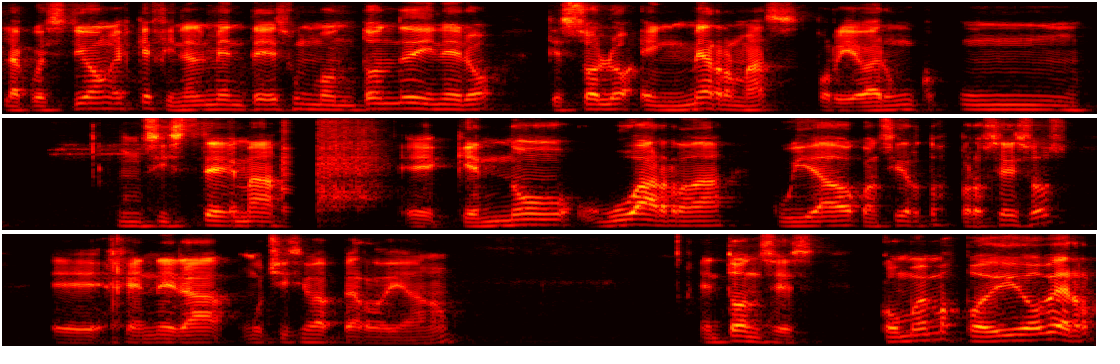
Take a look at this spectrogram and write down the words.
La cuestión es que finalmente es un montón de dinero que solo en mermas, por llevar un, un, sistema eh, que no guarda cuidado con ciertos procesos, eh, genera muchísima pérdida, ¿no? Entonces, como hemos podido ver,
